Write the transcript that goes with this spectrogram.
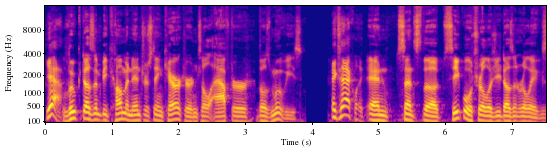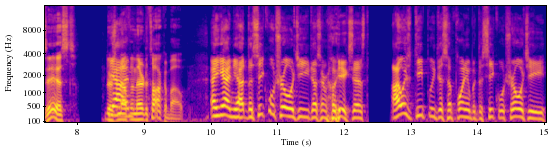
Yeah. Luke doesn't become an interesting character until after those movies. Exactly. And since the sequel trilogy doesn't really exist, there's Yeah, nothing and- there to talk about. and Again, yeah, the sequel trilogy doesn't really exist. I was deeply disappointed with the sequel trilogy,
